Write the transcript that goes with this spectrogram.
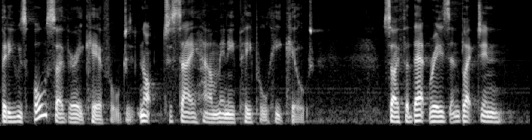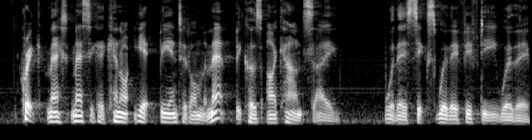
but he was also very careful to, not to say how many people he killed. So, for that reason, Black Gin Creek mass- massacre cannot yet be entered on the map because I can't say were there six, were there 50, were there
